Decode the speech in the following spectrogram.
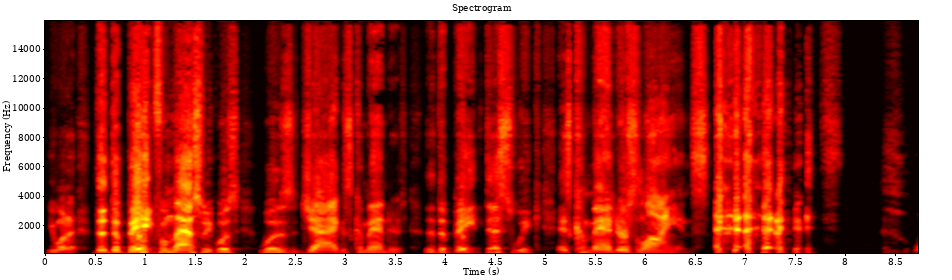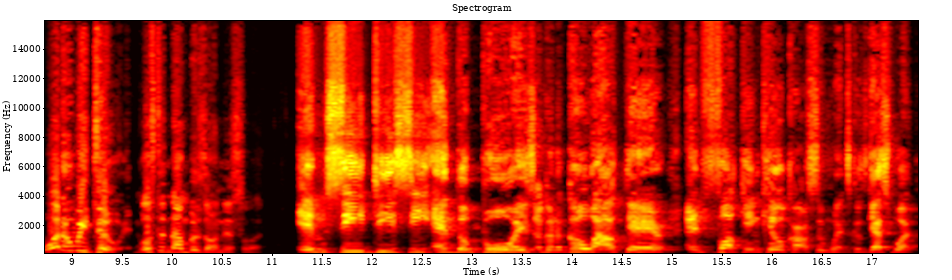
you want to the debate from last week was was Jags Commanders. The debate this week is Commanders Lions. what are we doing? What's the numbers on this one? MCDC and the boys are gonna go out there and fucking kill Carson Wentz. Because guess what?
